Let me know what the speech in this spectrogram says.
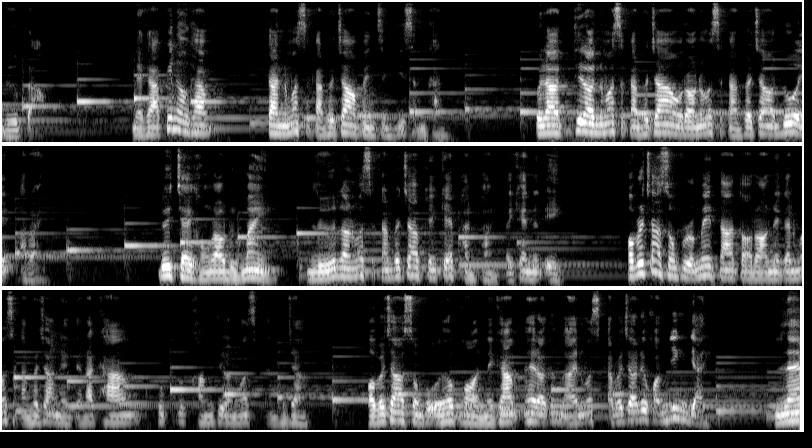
หรือเปล่านะครับพี่น้องครับการนมัสการพระเจ้าเป็นสิ่งที่สำคัญ เวลาที่เรานมัสการพระเจ้า เรานมัสการพระเจ้าด้วยอะไร ด้วยใจของเราหรือไม่ หรือเรานมัสการพระเจ้าเพียงแค่ผ่านๆไปแค่นั้นเองพอพระเจ้าทรงโปรดเมตตาต่อเราในการนมัสการพระเจ้าในแต่ละครั้งทุกๆครั้งที่เรานมัสการพระเจ้าขอพระเจ้าทรงโปรดอวยพรนะครับ ให้เราทั้งหลายนมัสการพระเจ้าด้วยความยิ่งใหญ่ และ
